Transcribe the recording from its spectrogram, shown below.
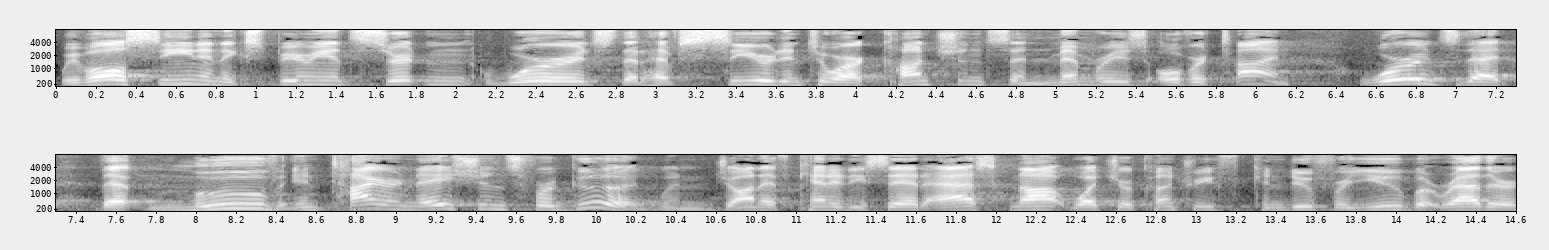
We've all seen and experienced certain words that have seared into our conscience and memories over time. Words that, that move entire nations for good. When John F. Kennedy said, Ask not what your country can do for you, but rather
